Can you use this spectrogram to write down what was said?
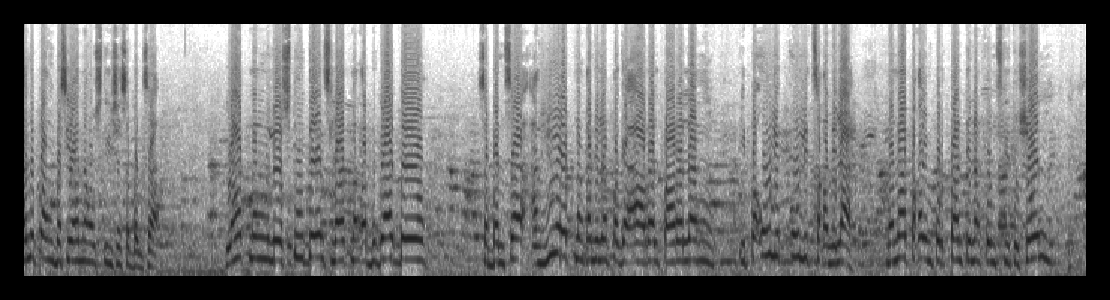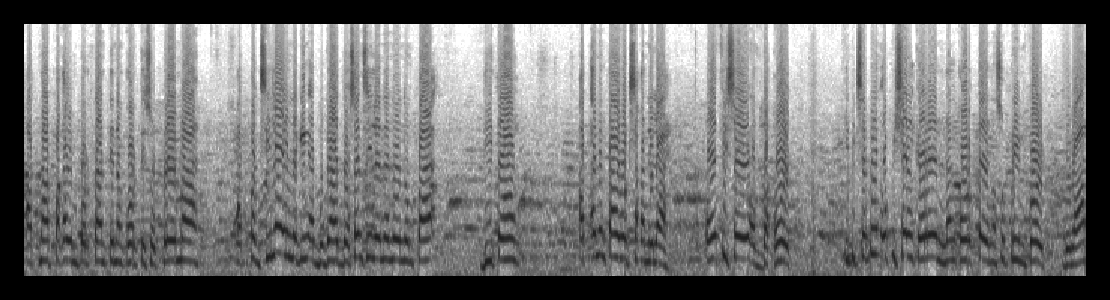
ano pa ang basihan ng hustisya sa bansa? Lahat ng law students, lahat ng abogado sa bansa, ang hirap ng kanilang pag-aaral para lang ipaulit-ulit sa kanila na napaka-importante ng konstitusyon at napaka-importante ng Korte Suprema At pag sila ay naging abogado, saan sila nanunumpa? Dito. At anong tawag sa kanila? Officer of the court. Ibig sabihin, official ka rin ng korte, ng Supreme Court. Di ba?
